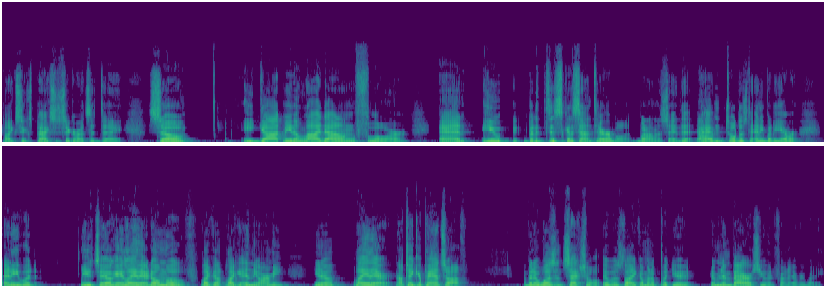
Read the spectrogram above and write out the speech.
like six packs of cigarettes a day. So he got me to lie down on the floor and he but it, this is going to sound terrible what i'm going to say that i haven't told this to anybody ever and he would he would say okay lay there don't move like uh, like in the army you know lay there now take your pants off but it wasn't sexual it was like i'm going to put you i'm going to embarrass you in front of everybody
